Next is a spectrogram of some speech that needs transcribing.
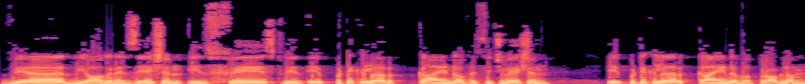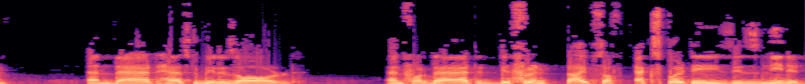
where the organization is faced with a particular kind of a situation, a particular kind of a problem, and that has to be resolved. And for that, different types of expertise is needed.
